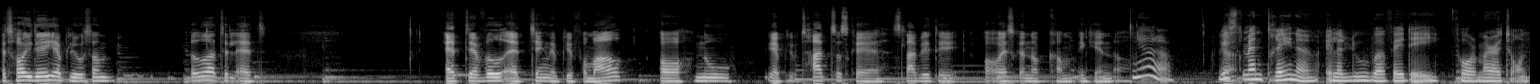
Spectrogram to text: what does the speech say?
Jeg tror i det, jeg blev sådan bedre til at, at jeg ved, at tingene bliver for meget, og nu jeg bliver træt, så skal jeg slappe lidt af, og jeg skal nok komme igen. Og, Ja. Hvis man træner eller løber hver dag for maraton,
